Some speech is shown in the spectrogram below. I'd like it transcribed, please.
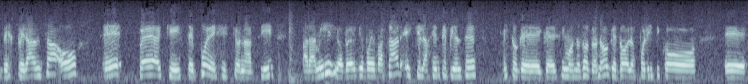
de esperanza o de ver que se puede gestionar, ¿sí? Para mí lo peor que puede pasar es que la gente piense esto que, que decimos nosotros, ¿no? Que todos los políticos eh,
